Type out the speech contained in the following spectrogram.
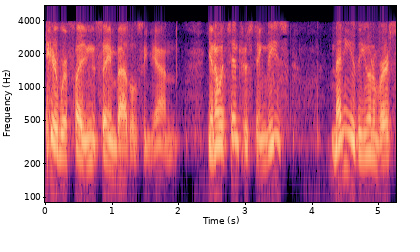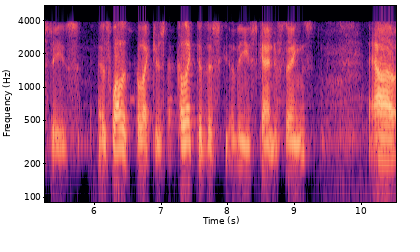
here we're fighting the same battles again. You know, it's interesting. These many of the universities, as well as collectors, have collected this, these kind of things uh,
